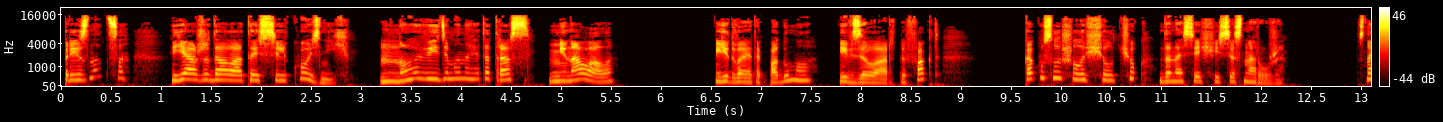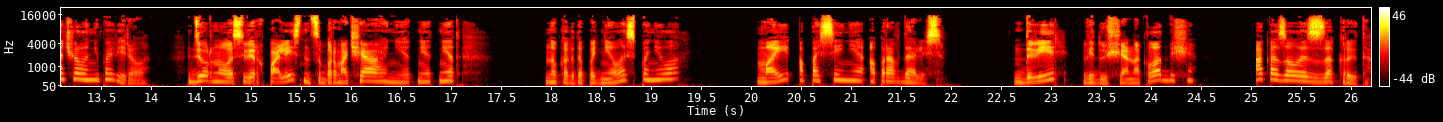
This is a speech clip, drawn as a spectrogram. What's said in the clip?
Признаться, я ожидала от Эссель козней, но, видимо, на этот раз миновала. Едва я так подумала и взяла артефакт, как услышала щелчок, доносящийся снаружи. Сначала не поверила. Дёрнулась вверх по лестнице, бормоча «нет, нет, нет». Но когда поднялась, поняла. Мои опасения оправдались. Дверь, ведущая на кладбище, оказалась закрыта.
